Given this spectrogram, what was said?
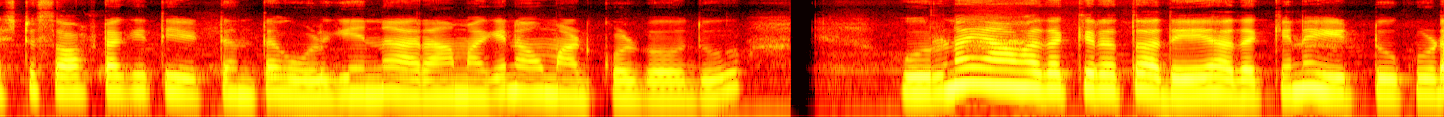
ಎಷ್ಟು ಸಾಫ್ಟ್ ಆಗೈತಿ ಹಿಟ್ಟಂತ ಹೋಳಿಗೆಯನ್ನು ಆರಾಮಾಗಿ ನಾವು ಮಾಡ್ಕೊಳ್ಬೋದು ಹೂರಣ ಯಾವ ಹದಕ್ಕಿರುತ್ತೋ ಅದೇ ಹದಕ್ಕೇ ಹಿಟ್ಟು ಕೂಡ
